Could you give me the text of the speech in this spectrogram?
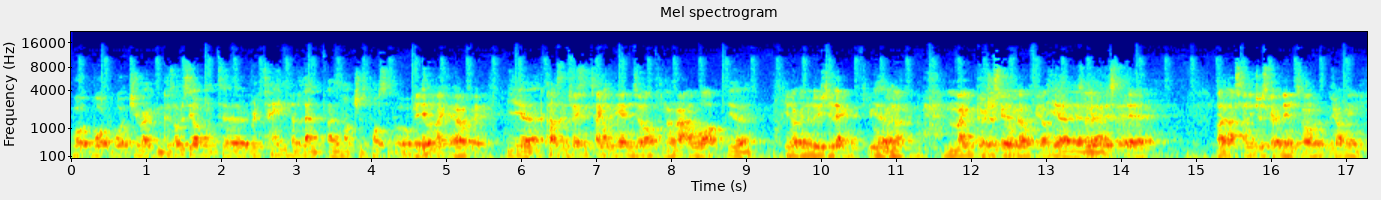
What what what do you reckon? Because obviously I want to retain the length as much as possible. But you want to make it healthy. Yeah. Thing. Taking the ends off, no matter what, Yeah. you're not going to lose your length. You're Yeah. going to make it just feel healthier. Yeah, yeah, So look yeah. at this bit here. Like that's only just going in, so do you know what I mean?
